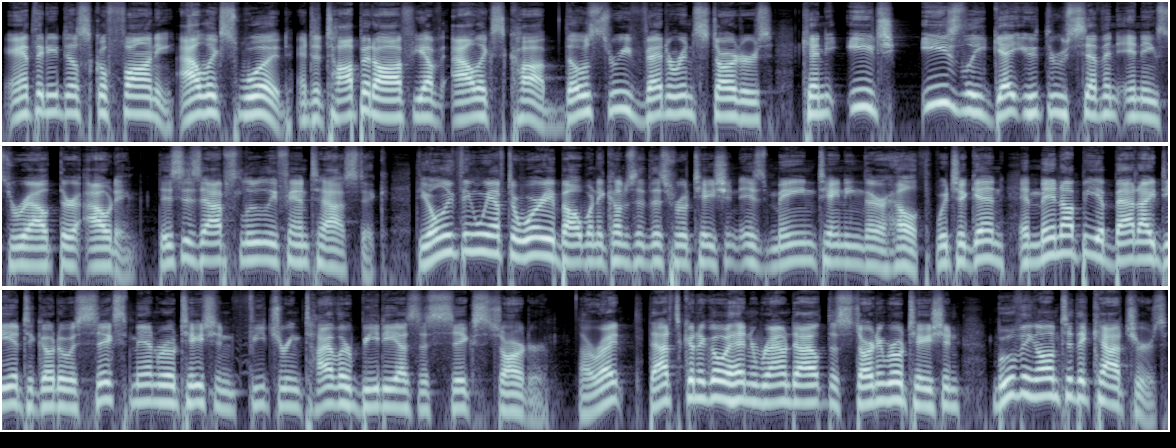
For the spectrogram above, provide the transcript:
Anthony DeSclafani, Alex Wood, and to top it off, you have Alex Cobb. Those three veteran starters can each easily get you through seven innings throughout their outing. This is absolutely fantastic. The only thing we have to worry about when it comes to this rotation is maintaining their health, which again, it may not be a bad idea to go to a six man rotation featuring Tyler Beede as the sixth starter. All right, that's going to go ahead and round out the starting rotation. Moving on to the catchers.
